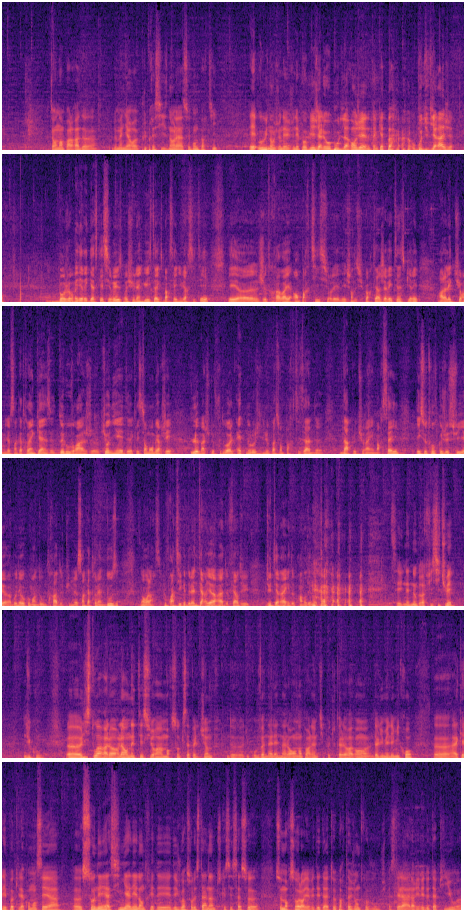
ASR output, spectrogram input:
On en parlera de, de manière plus précise dans la seconde partie. Et oui, non, je n'ai pas oublié, j'allais au bout de la rangée, ne t'inquiète pas, au bout du virage. Bonjour Médéric Gasquet-Cyrus, moi je suis linguiste à Aix-Marseille Université et euh, je travaille en partie sur les, les chants des supporters. J'avais été inspiré en la lecture en 1995 de l'ouvrage pionnier de Christian Bomberger, Le match de football, ethnologie d'une passion partisane, Naples, Turin et Marseille. Et il se trouve que je suis euh, abonné au Commando Ultra depuis 1992. Donc voilà, c'est plus pratique de l'intérieur hein, de faire du, du terrain et de prendre des notes. c'est une ethnographie située du coup. Euh, l'histoire, alors là, on était sur un morceau qui s'appelle Jump du groupe Van Halen. Alors, on en parlait un petit peu tout à l'heure avant euh, d'allumer les micros. Euh, à quelle époque il a commencé à sonner, à signaler l'entrée des, joueurs sur le stade, hein, puisque c'est ça ce, ce, morceau. Alors, il y avait des dates partagées entre vous. Je sais pas si c'était l'arrivée de Tapi ou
